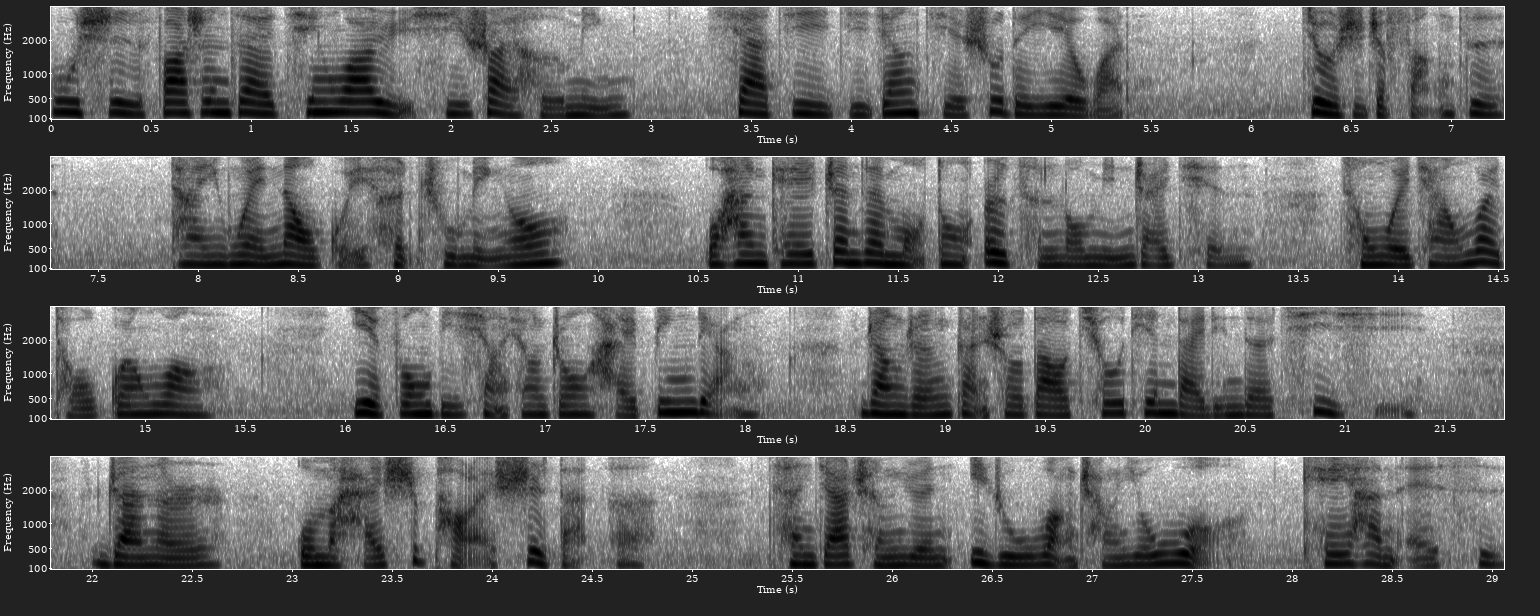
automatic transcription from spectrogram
故事发生在青蛙与蟋蟀和鸣、夏季即将结束的夜晚。就是这房子，它因为闹鬼很出名哦。我和 K 站在某栋二层楼民宅前，从围墙外头观望。夜风比想象中还冰凉，让人感受到秋天来临的气息。然而，我们还是跑来试胆了。参加成员一如往常有我、K 和 S。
